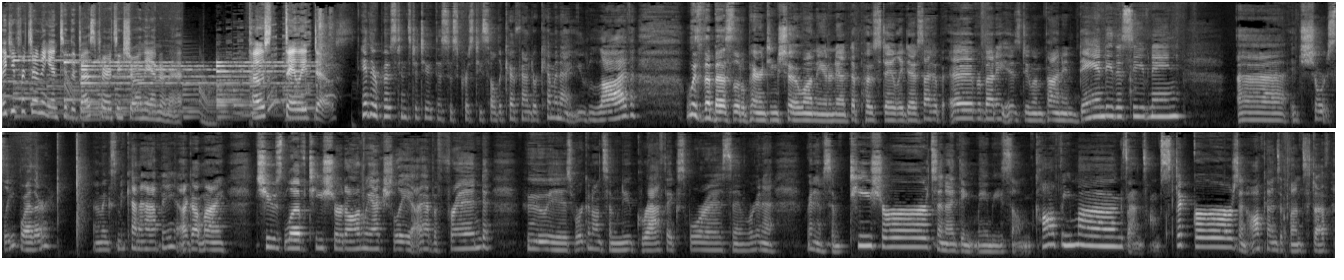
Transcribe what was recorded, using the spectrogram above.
Thank you for tuning in to the best parenting show on the internet, Post Daily Dose. Hey there, Post Institute. This is Christy Sell, the co founder, coming at you live with the best little parenting show on the internet, the Post Daily Dose. I hope everybody is doing fine and dandy this evening. Uh, it's short sleeve weather. That makes me kind of happy. I got my Choose Love t shirt on. We actually, I have a friend who is working on some new graphics for us, and we're gonna we're gonna have some t-shirts and I think maybe some coffee mugs and some stickers and all kinds of fun stuff.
